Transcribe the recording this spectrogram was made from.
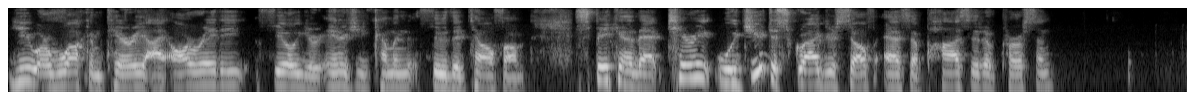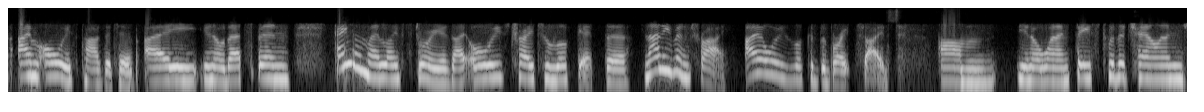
You are welcome, Terri. I already feel your energy coming through the telephone. Speaking of that, Terri, would you describe yourself as a positive person? I'm always positive. I, you know, that's been kind of my life story is I always try to look at the, not even try, I always look at the bright side. Um, you know, when I'm faced with a challenge,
